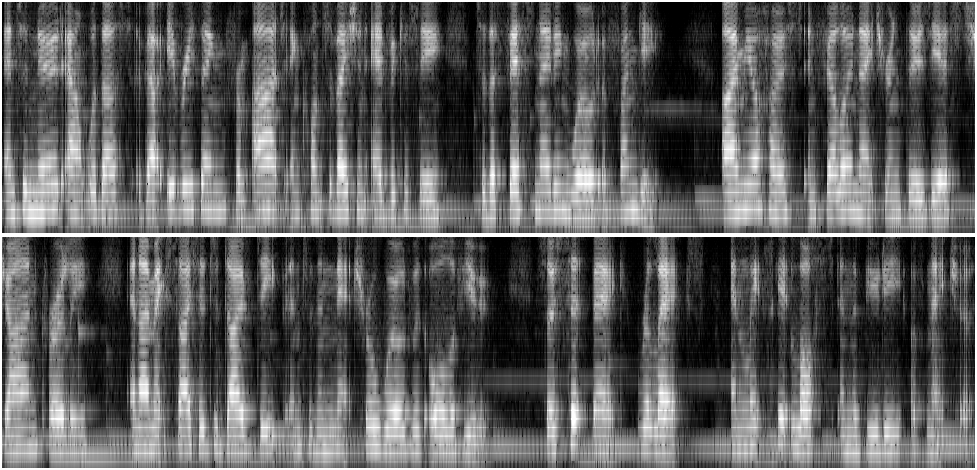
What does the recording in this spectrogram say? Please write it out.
and to nerd out with us about everything from art and conservation advocacy to the fascinating world of fungi. I'm your host and fellow nature enthusiast, Sean Crowley, and I'm excited to dive deep into the natural world with all of you. So sit back, relax, and let's get lost in the beauty of nature.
